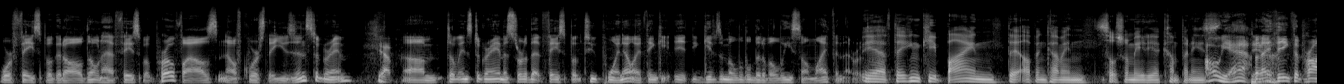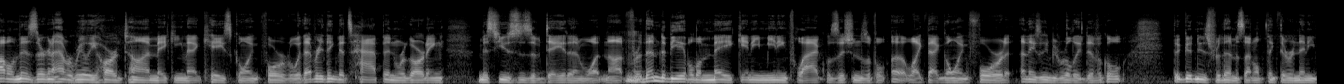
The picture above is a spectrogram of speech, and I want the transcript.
for Facebook at all don't have Facebook profiles. Now, of course, they use Instagram. Yep. Um, so Instagram is sort of that Facebook 2.0. I think it, it, gives them a little bit of a lease on life in that regard. Yeah, if they can keep buying the up and coming social media companies. Oh yeah. But yeah. I think the problem is they're going to have a really hard time making that case going forward with everything that's happened regarding misuses of data and whatnot. Mm. For them to be able to make any meaningful acquisitions of, uh, like that going forward, I think it's going to be really difficult. The good news for them is I don't think they're in any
